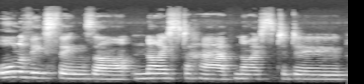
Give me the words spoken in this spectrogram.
all of these things are nice to have, nice to do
